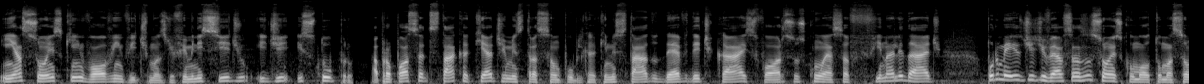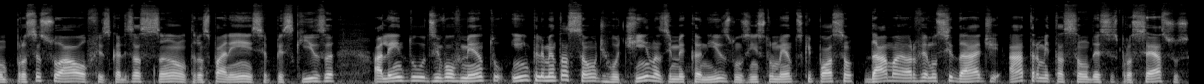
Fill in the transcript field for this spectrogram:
em ações que envolvem vítimas de feminicídio e de estupro. A proposta destaca que a administração pública aqui no estado deve dedicar esforços com essa finalidade por meio de diversas ações, como automação processual, fiscalização, transparência, pesquisa, além do desenvolvimento e implementação de rotinas e mecanismos e instrumentos que possam dar maior velocidade à tramitação desses processos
